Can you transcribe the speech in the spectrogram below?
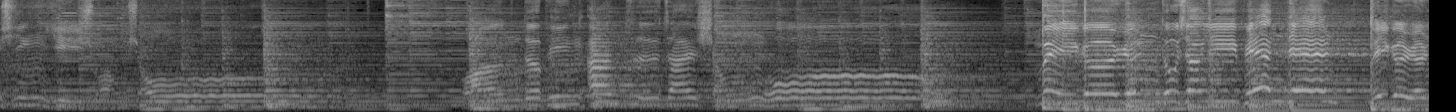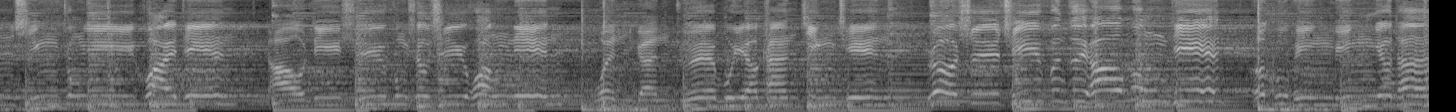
星一双手，换得平安自在生活。每个人头上一片天，每个人心中一块天。到底是丰收是荒年？问感觉不要看金钱。若是气氛最好梦天，何苦拼命要谈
